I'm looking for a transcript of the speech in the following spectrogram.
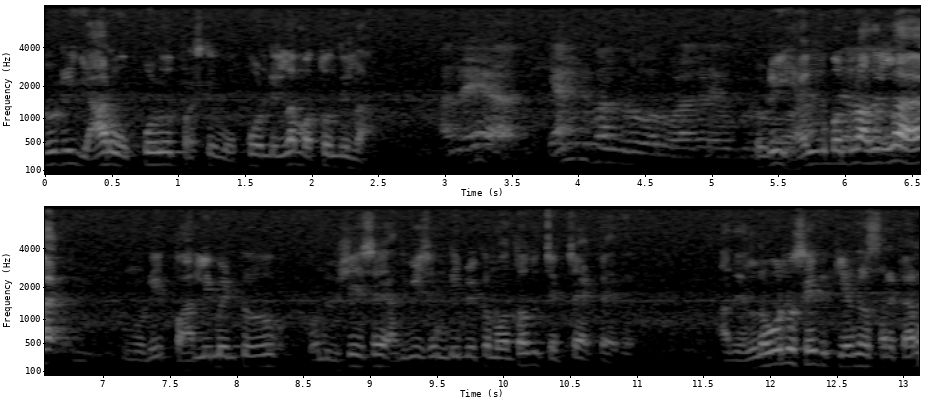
ನೋಡ್ರಿ ಯಾರು ಒಪ್ಕೊಳ್ಳೋ ಪ್ರಶ್ನೆ ಒಪ್ಕೊಂಡಿಲ್ಲ ಮತ್ತೊಂದಿಲ್ಲ. ಅಂದ್ರೆ ಹೆಂಗ್ ಬಂದ್ರು ಅವ್ರ ನೋಡಿ ಹೆಂಗೆ ಬಂದ್ರು ಅದೆಲ್ಲ ನೋಡಿ ಪಾರ್ಲಿಮೆಂಟು ಒಂದು ವಿಶೇಷ ಅಧಿವೇಶನ ನಡೀಬೇಕು ಅನ್ನುವಂಥದ್ದು ಚರ್ಚೆ ಆಗ್ತಾ ಇದೆ. ಅದೆಲ್ಲವನ್ನೂ ಸಹಿತ ಕೇಂದ್ರ ಸರ್ಕಾರ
